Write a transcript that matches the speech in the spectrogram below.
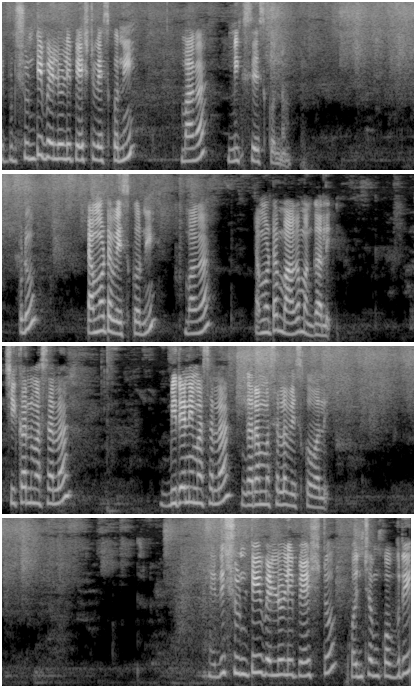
ఇప్పుడు శుంఠి వెల్లుల్లి పేస్ట్ వేసుకొని బాగా మిక్స్ చేసుకున్నాం ఇప్పుడు టమోటా వేసుకొని బాగా టమోటా బాగా మగ్గాలి. చికెన్ మసాలా బిర్యానీ మసాలా గరం మసాలా వేసుకోవాలి. ఇది శుంఠి వెల్లుల్లి పేస్టు కొంచెం కొబ్బరి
